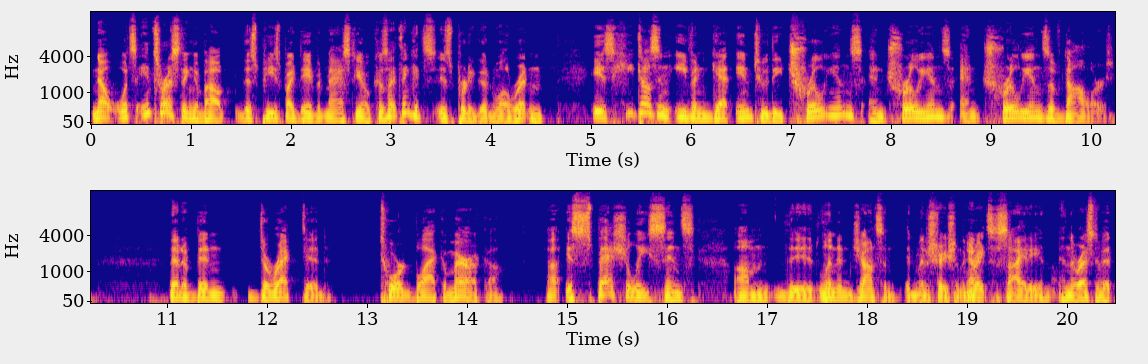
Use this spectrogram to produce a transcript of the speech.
Now, what's interesting about this piece by David Mastio, because I think it's is pretty good and well written, is he doesn't even get into the trillions and trillions and trillions of dollars that have been directed toward Black America, uh, especially since um, the Lyndon Johnson administration, the Yeah. Great Society, and, and the rest of it.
